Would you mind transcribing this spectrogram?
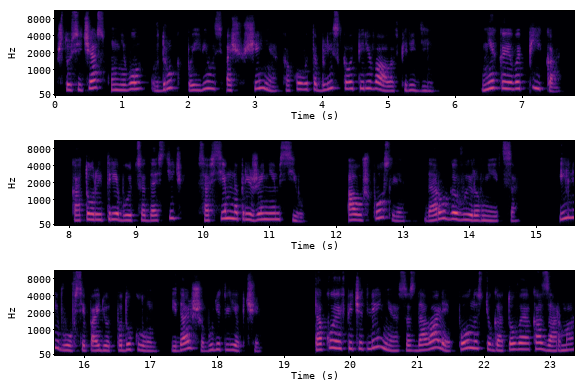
что сейчас у него вдруг появилось ощущение какого-то близкого перевала впереди, некоего пика, который требуется достичь со всем напряжением сил, а уж после дорога выровняется или вовсе пойдет под уклон, и дальше будет легче. Такое впечатление создавали полностью готовая казарма,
